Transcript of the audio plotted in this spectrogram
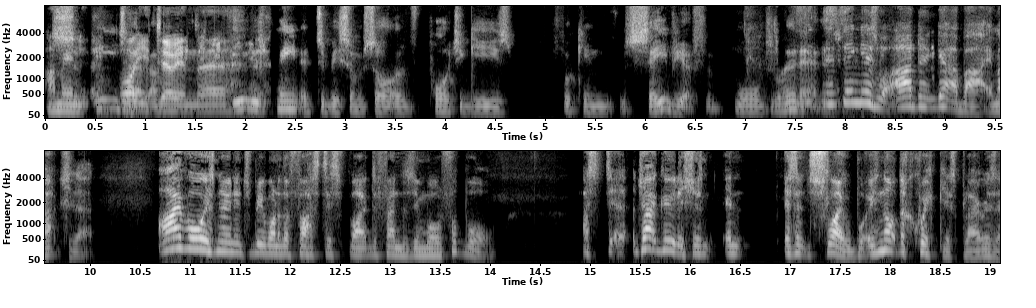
I mean, Semedo, what are you I doing there? He was painted to be some sort of Portuguese fucking saviour for Wolves, weren't The thing is, what I don't get about him actually, I've always known him to be one of the fastest like defenders in world football. I st- Jack Grealish isn't, in, isn't slow, but he's not the quickest player, is he?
